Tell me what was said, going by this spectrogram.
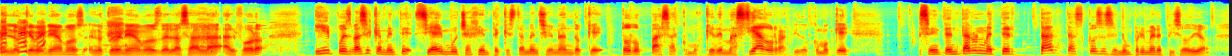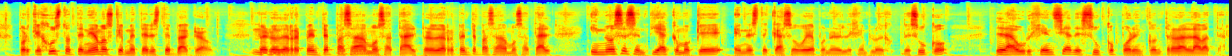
en lo que veníamos, en lo que veníamos de la sala al foro. Y pues básicamente sí hay mucha gente que está mencionando que todo pasa como que demasiado rápido, como que se intentaron meter tantas cosas en un primer episodio porque justo teníamos que meter este background, pero de repente pasábamos a tal, pero de repente pasábamos a tal y no se sentía como que en este caso voy a poner el ejemplo de, de Zuko, la urgencia de Zuko por encontrar al avatar.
